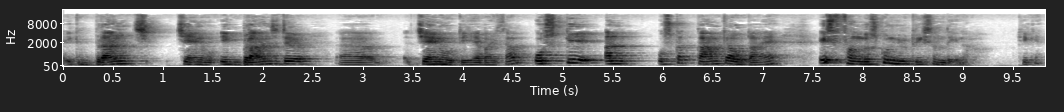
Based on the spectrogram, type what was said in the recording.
एक ब्रांच चेन एक ब्रांच चेन होती है भाई साहब। उसके अन, उसका काम क्या होता है? इस फंगस को न्यूट्रिशन देना। ठीक है?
